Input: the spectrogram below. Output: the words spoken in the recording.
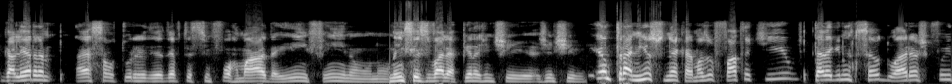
Galera, a essa altura, deve ter se informado aí, enfim, não, não, nem sei se vale a pena a gente, a gente entrar nisso, né, cara? Mas o fato é que o Telegram saiu do ar, eu acho que foi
